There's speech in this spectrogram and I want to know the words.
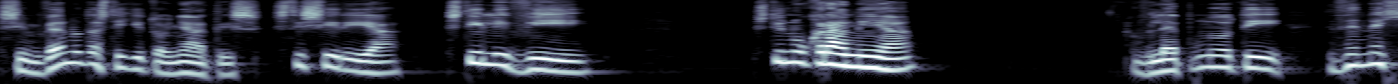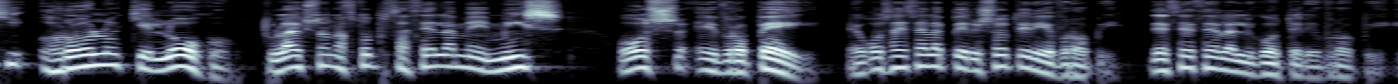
συμβαίνοντας στη γειτονιά της, στη Συρία, στη Λιβύη, στην Ουκρανία, βλέπουμε ότι δεν έχει ρόλο και λόγο. Τουλάχιστον αυτό που θα θέλαμε εμείς ως Ευρωπαίοι. Εγώ θα ήθελα περισσότερη Ευρώπη. Δεν θα ήθελα λιγότερη Ευρώπη.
